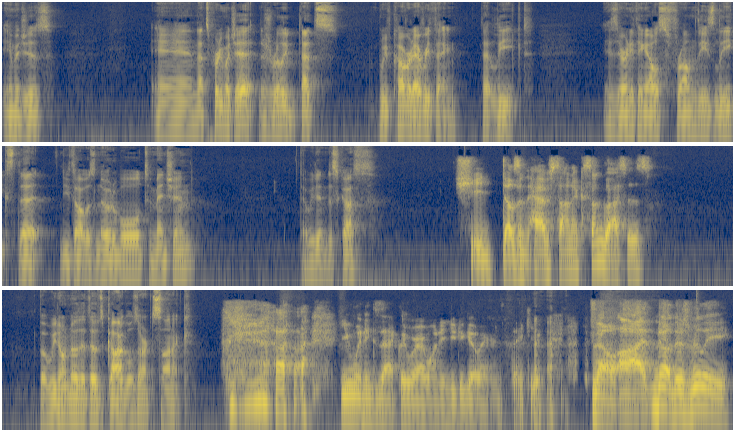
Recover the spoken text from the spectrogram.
images, and that's pretty much it. There's really that's we've covered everything that leaked. Is there anything else from these leaks that you thought was notable to mention that we didn't discuss? She doesn't have Sonic sunglasses. But we don't know that those goggles aren't Sonic. you went exactly where I wanted you to go, Aaron. Thank you. no, uh, no, there's really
